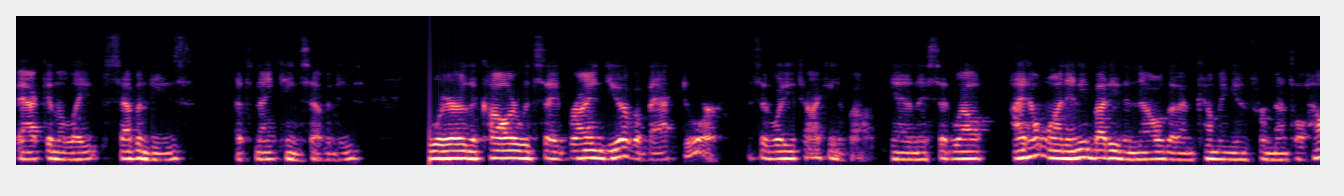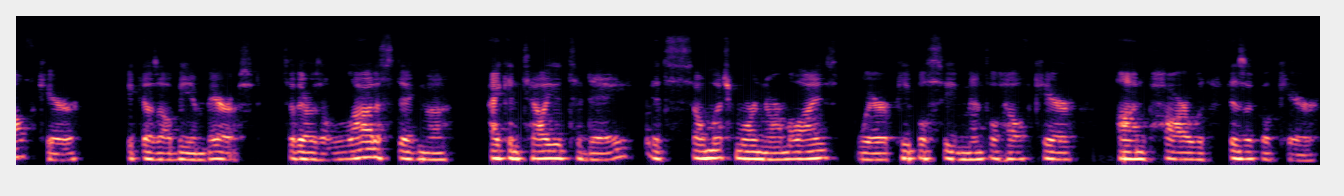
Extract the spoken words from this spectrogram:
back in the late 70s that's 1970s, where the caller would say, Brian, do you have a back door? I said, What are you talking about? And they said, Well, I don't want anybody to know that I'm coming in for mental health care because I'll be embarrassed. So there was a lot of stigma. I can tell you today, it's so much more normalized where people see mental health care on par with physical care.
